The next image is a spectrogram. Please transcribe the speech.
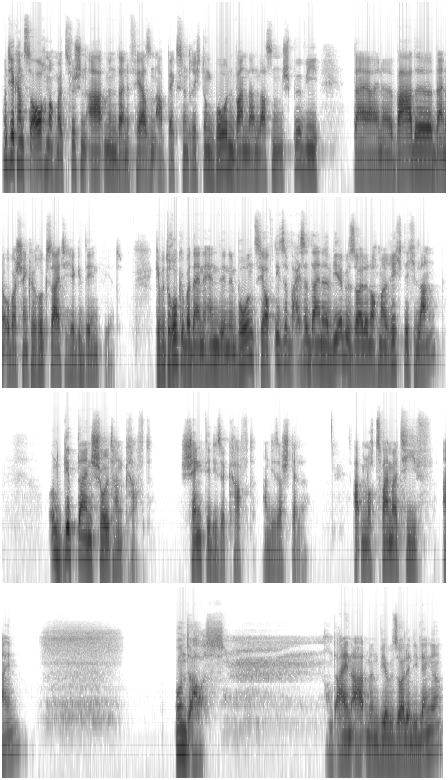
Und hier kannst du auch nochmal zwischenatmen, deine Fersen abwechselnd Richtung Boden wandern lassen. Spür, wie deine Wade, deine Oberschenkelrückseite hier gedehnt wird. Gebe Druck über deine Hände in den Boden, ziehe auf diese Weise deine Wirbelsäule nochmal richtig lang und gib deinen Schultern Kraft. Schenk dir diese Kraft an dieser Stelle. Atme noch zweimal tief ein und aus. Und einatmen, Wirbelsäule in die Länge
